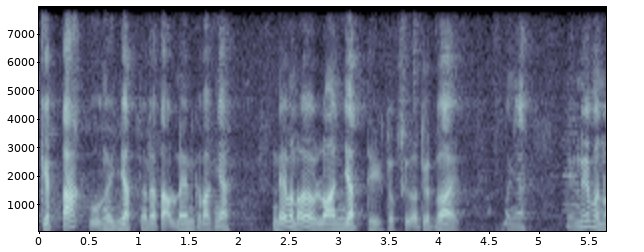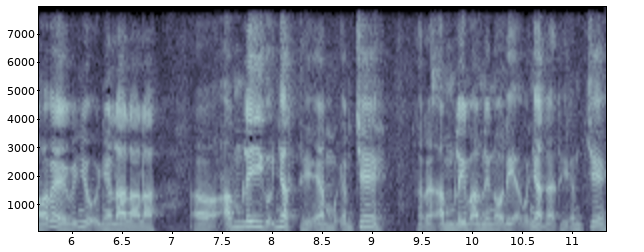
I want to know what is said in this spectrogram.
kiệt tác của người Nhật người ta tạo nên các bác nhá. Nếu mà nói về loa Nhật thì thực sự là tuyệt vời. Bác nhá nếu mà nói về ví dụ như là là là uh, âm ly của Nhật thì em em chê. Thật ra âm ly và âm ly nội địa của Nhật ấy, thì em chê.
